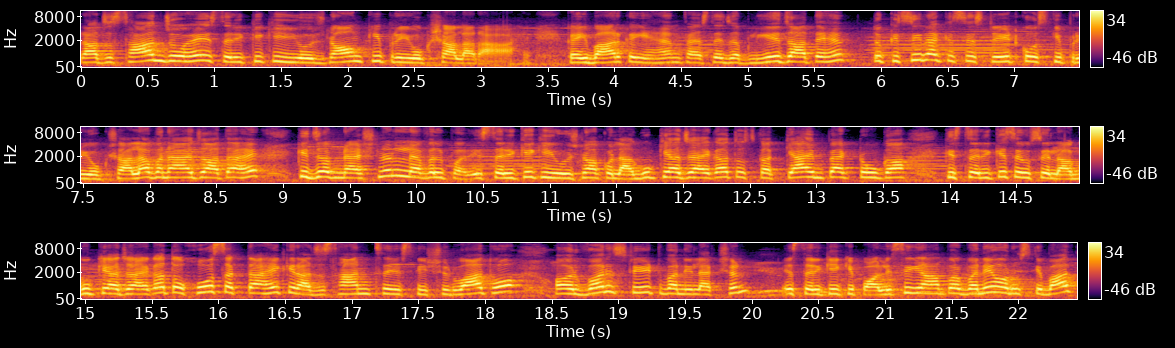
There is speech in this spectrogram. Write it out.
राजस्थान जो है, इस तरीके की योजनाओं की प्रयोगशाला रहा है। कई बार कई अहम फैसले जब लिए जाते हैं तो किसी ना किसी स्टेट को उसकी प्रयोगशाला बनाया जाता है कि जब नेशनल लेवल पर इस तरीके की योजना को लागू किया जाएगा तो उसका क्या इम्पैक्ट होगा, किस तरीके से उसे लागू किया जाएगा तो हो सकता है कि राजस्थान से इसकी शुरुआत हो और वन स्टेट, वन इलेक्शन इस तरीके की पॉलिसी यहाँ पर बने और उसके बाद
